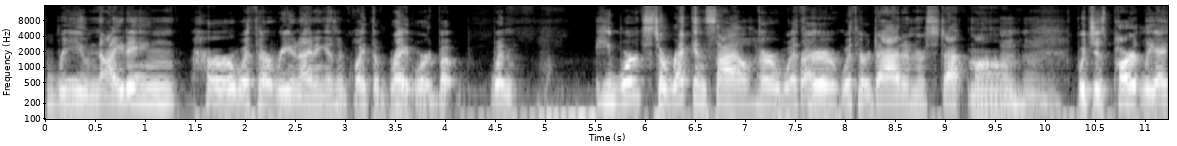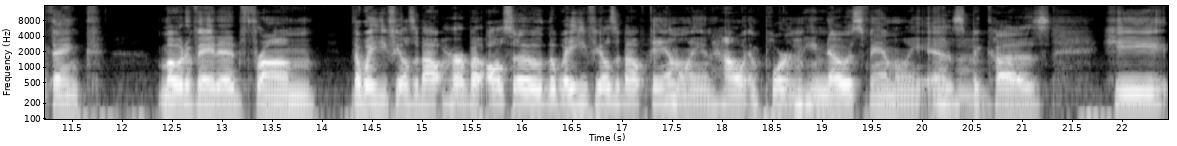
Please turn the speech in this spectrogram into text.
reuniting her with her reuniting isn't quite the right word but when he works to reconcile her with Right. her with her dad and her stepmom mm-hmm. which is partly i think motivated from the way he feels about her, but also the way he feels about family and how important he mm-hmm. knows family is mm-hmm. because he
